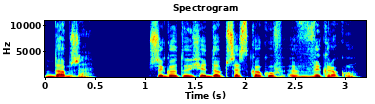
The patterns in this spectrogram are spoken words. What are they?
Dobrze. Przygotuj się do przeskoków w wykroku.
